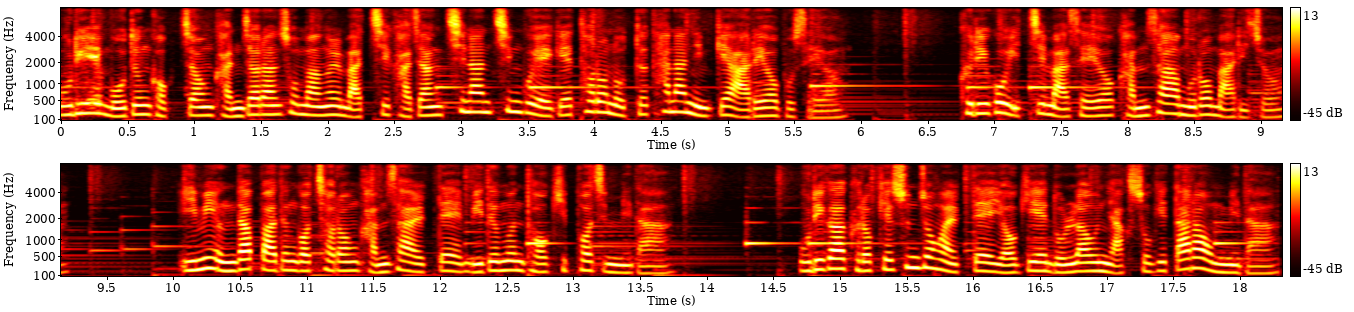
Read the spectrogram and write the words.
우리의 모든 걱정, 간절한 소망을 마치 가장 친한 친구에게 털어놓듯 하나님께 아뢰어 보세요. 그리고 잊지 마세요. 감사함으로 말이죠. 이미 응답받은 것처럼 감사할 때 믿음은 더 깊어집니다. 우리가 그렇게 순종할 때 여기에 놀라운 약속이 따라옵니다.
